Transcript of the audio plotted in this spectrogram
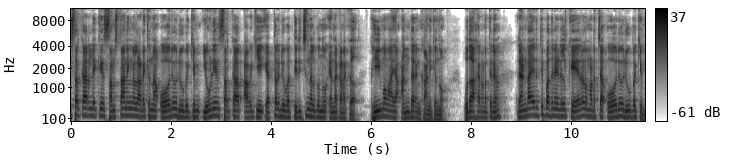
സർക്കാരിലേക്ക് സംസ്ഥാനങ്ങൾ അടയ്ക്കുന്ന ഓരോ രൂപയ്ക്കും യൂണിയൻ സർക്കാർ അവയ്ക്ക് എത്ര രൂപ തിരിച്ചു നൽകുന്നു എന്ന കണക്ക് ഭീമമായ അന്തരം കാണിക്കുന്നു. ഉദാഹരണത്തിന് രണ്ടായിരത്തി പതിനേഴിൽ കേരളം അടച്ച ഓരോ രൂപയ്ക്കും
